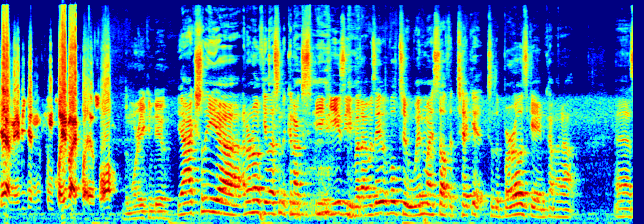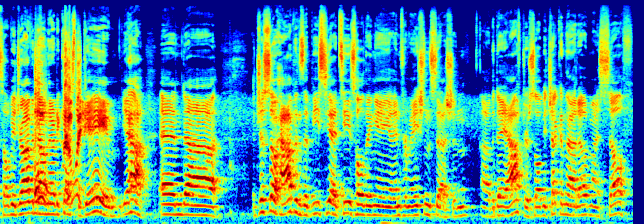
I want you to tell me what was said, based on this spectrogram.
yeah, maybe getting some play by play as well. the more you can do. Yeah, actually, uh, I don't know if you listen to Canucks Speak Easy, but I was able to win myself a ticket to the Burrows game coming up. Uh, so I'll be driving down Oh, there to catch really? the game. Yeah, and uh, it just so happens that BCIT is holding a information session uh, the day after, so I'll be checking that out myself.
